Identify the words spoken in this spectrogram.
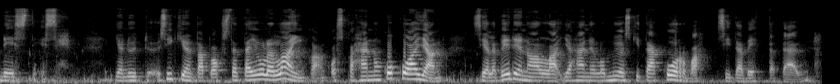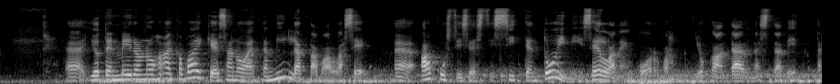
nesteeseen. Ja nyt sikiön tapauksessa tätä ei ole lainkaan, koska hän on koko ajan siellä veden alla ja hänellä on myöskin tämä korva sitä vettä täynnä. Joten meidän on aika vaikea sanoa, että millä tavalla se akustisesti sitten toimii sellainen korva, joka on täynnä sitä vettä.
